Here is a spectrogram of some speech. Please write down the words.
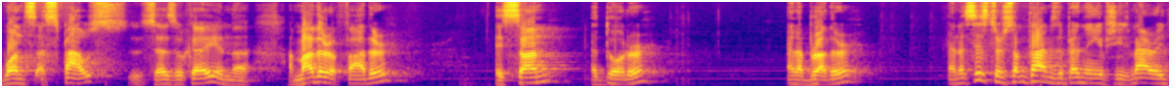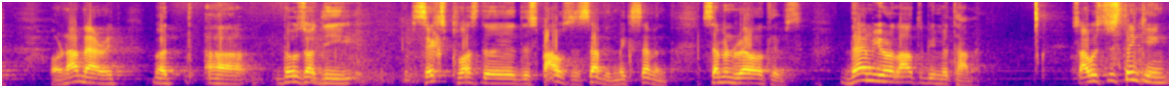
once a spouse, says, okay, and a, a mother, a father, a son, a daughter, and a brother, and a sister, sometimes depending if she's married or not married, but uh, those are the six plus the, the spouse is seven, makes seven. Seven relatives. Them you're allowed to be metame. So I was just thinking,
